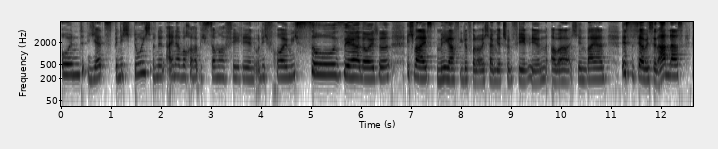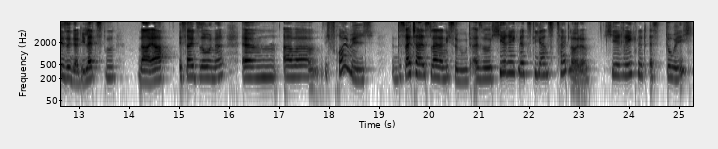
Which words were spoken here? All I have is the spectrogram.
und jetzt bin ich durch und in einer Woche habe ich Sommerferien und ich freue mich so sehr, Leute. Ich weiß, mega viele von euch haben jetzt schon Ferien, aber hier in Bayern ist es ja ein bisschen anders. Wir sind ja die Letzten. Naja, ist halt so, ne? Ähm, aber ich freue mich. Das Wetter ist leider nicht so gut. Also hier regnet es die ganze Zeit, Leute. Hier regnet es durch.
